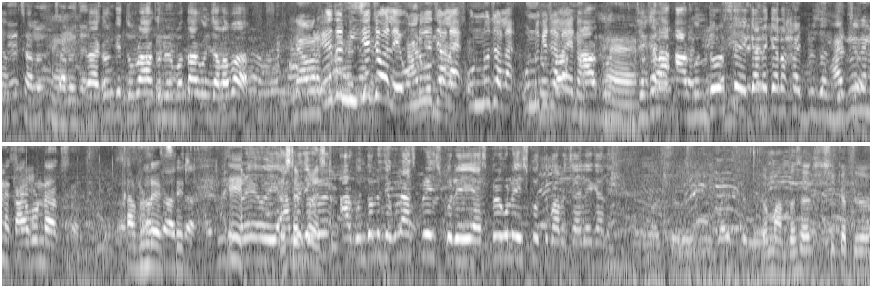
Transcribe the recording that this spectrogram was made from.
না। এখন কি তোমরা আগুনের মধ্যে আগুন জ্বালাবা? এটা তো নিজে জ্বলে অন্যকে জ্বালায় অন্য জ্বালায় অন্যকে জ্বালায় না। আগুন হ্যাঁ। যেখানে আগুন ধরছে এখানে কেন হাইড্রোজেন হাইড্রোজেন না কার্বন ডাই অক্সাইড কার্বন ডাই অক্সাইড ওই আমরা যেগুলো আগুন ধরলে যেগুলো স্প্রে ইউজ করি এই স্প্রে গুলো ইউজ করতে পারো চাইলে এখানে। তো মাদ্রাসার শিক্ষার্থীরা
